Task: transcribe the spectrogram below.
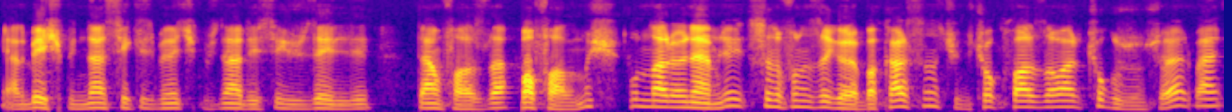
Yani 5000'den 8000'e çıkmış. Neredeyse %50'den fazla buff almış. Bunlar önemli. Sınıfınıza göre bakarsınız çünkü çok fazla var. Çok uzun sürer. Ben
